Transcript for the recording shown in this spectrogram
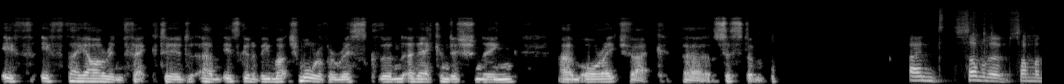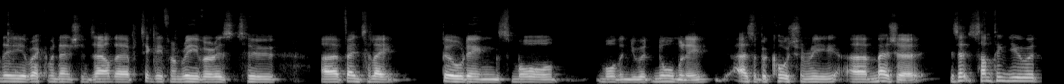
if if they are infected, um, is going to be much more of a risk than an air conditioning um, or HVAC uh, system. And some of the some of the recommendations out there, particularly from REHVA, is to uh, ventilate buildings more more than you would normally as a precautionary uh, measure. Is that something you would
